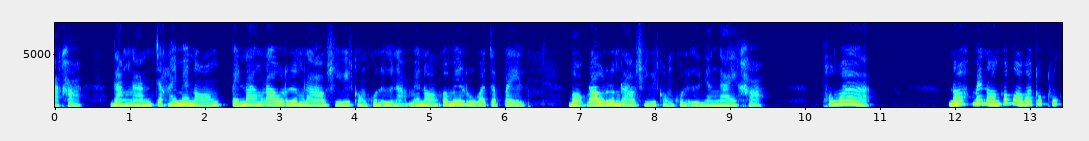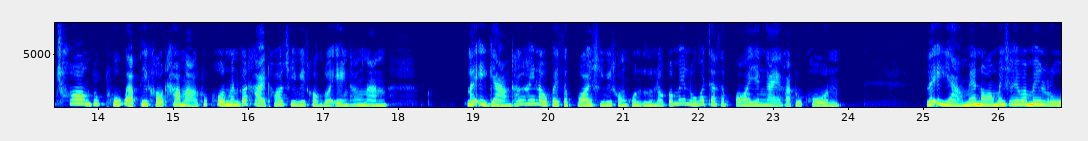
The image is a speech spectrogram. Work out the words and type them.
นะคะ ดังนั้นจะให้แม่น้องไปนั่งเล่าเรื่องราวชีวิตของคนอื่นอะ่ะ แม่น้องก็ไม่รู้ว่าจะไปบอกเล่าเรื่องราวชีวิตของคนอื่นยังไงค่ะ เพราะว่า เนาะแม่น้องก็มองว่าทุก ๆ ช่องทุก ๆ แบบที่เขาทำอะ ทุกคนมันก็ถ่ายทอดชีวิตของตัวเองทั้งนั้น และอีกอย่างถ้าให้เราไปสปอยชีวิตของคนอื่น เราก็ไม่รู้ว่าจะสปอยยังไงค่ะ ทุกคน และอีกอย่างแม่น้องไม่ใช่ว่าไม่รู้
